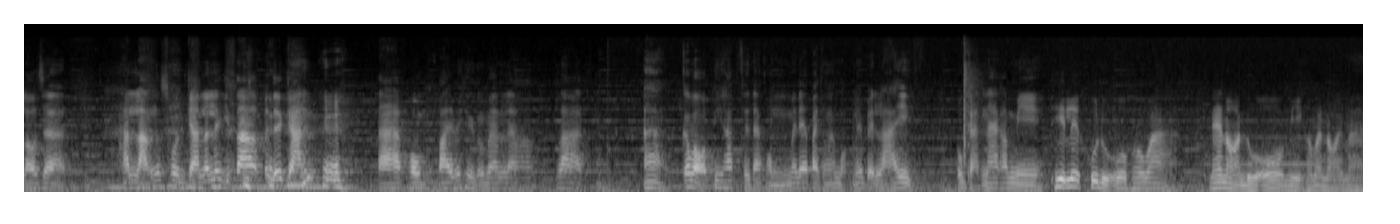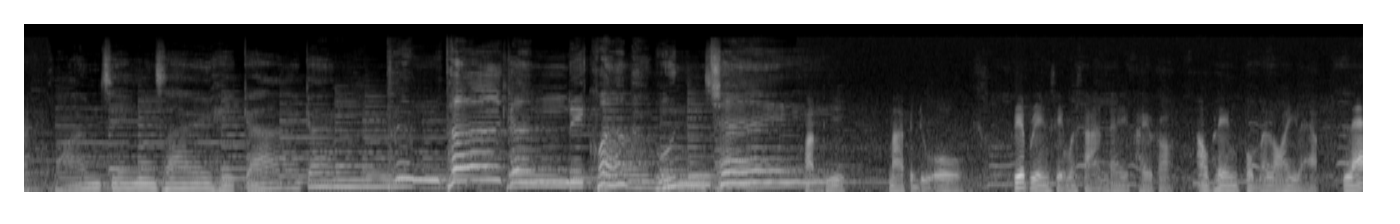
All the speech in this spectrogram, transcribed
เราจะหันหลังชนกันแล้วเล่นกีตาร์ไปด้วยกัน แต่ผมไปไม่ถึงตรงนั้นแล้วครับพลาดอะก็บอกว่าพี่ครับเสียดายผมไม่ได้ไปตรงนั้นบอกไม่เป็นไร โอกาสหน้าก็มี ที่เลือกคู่ดูโอเพราะว่าแน่นอนดูโอมีเข้ามาน้อยมาก ความจริงใจให้แก่กันพึ่งพา กันด้วยความอุ่นใจความที่มาเป็นดูโอเรียบเรียงเสียงประสานได้ไพเราะ เอาเพลงผมมาร้องอีกแล้ว และ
